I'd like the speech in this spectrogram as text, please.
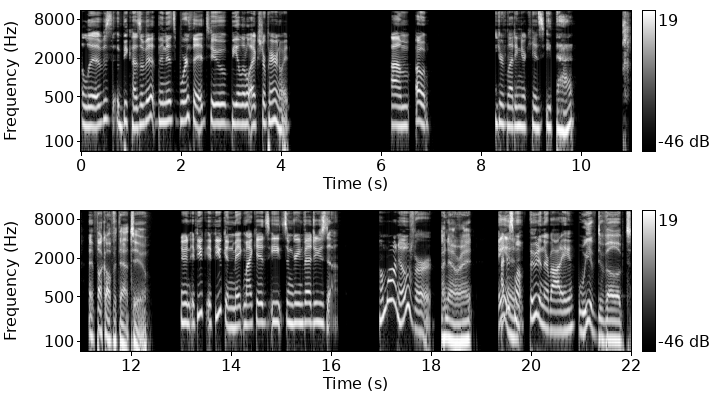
lives because of it, then it's worth it to be a little extra paranoid. Um. Oh, you're letting your kids eat that, and fuck off with that too. and if you if you can make my kids eat some green veggies, uh, come on over. I know, right? I just want food in their body. we have developed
